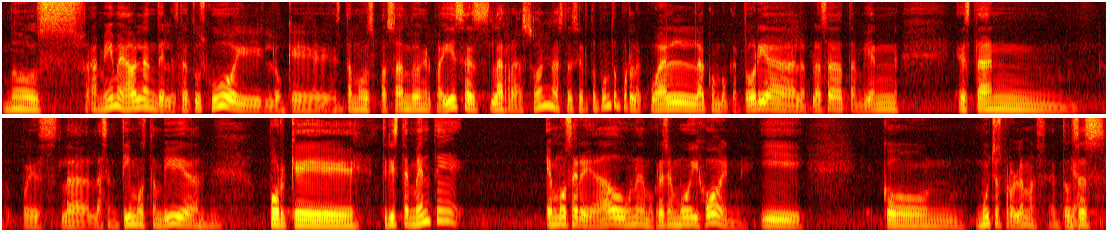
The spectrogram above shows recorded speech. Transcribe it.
Nos, a mí me hablan del status quo y lo que estamos pasando en el país es la razón hasta cierto punto por la cual la convocatoria a la plaza también es tan, pues la, la sentimos tan vívida, porque tristemente hemos heredado una democracia muy joven y con muchos problemas. Entonces,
